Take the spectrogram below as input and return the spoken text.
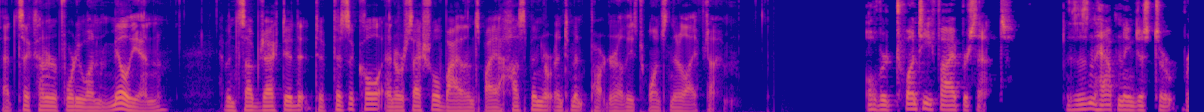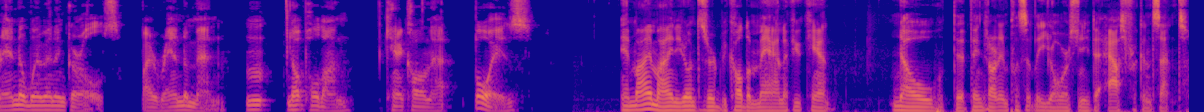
that's 641 million, have been subjected to physical and or sexual violence by a husband or intimate partner at least once in their lifetime. Over 25%. This isn't happening just to random women and girls by random men. Mm, nope, hold on. Can't call them that. Boys. In my mind, you don't deserve to be called a man if you can't know that things aren't implicitly yours. You need to ask for consent.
